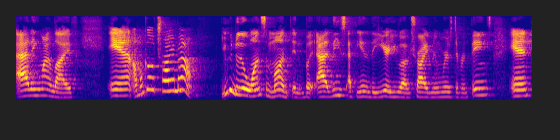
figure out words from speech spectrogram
adding in my life, and I'm gonna go try them out you can do it once a month and but at least at the end of the year you have tried numerous different things. And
